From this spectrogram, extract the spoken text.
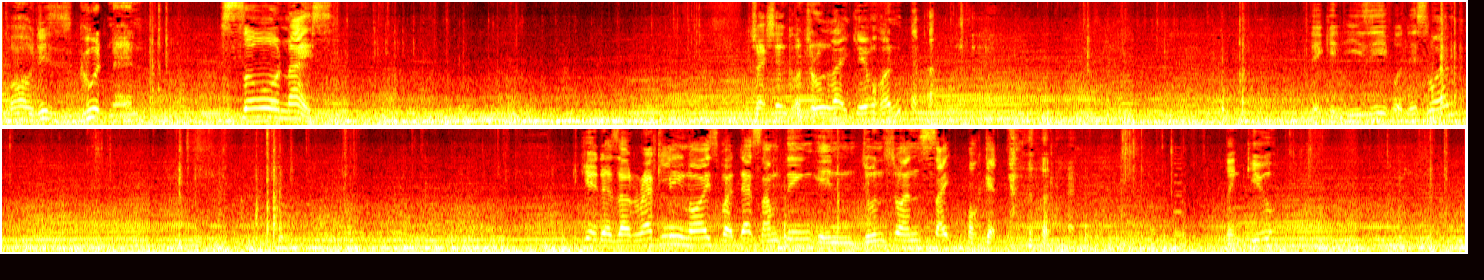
Wow, this is good, man. So nice. Traction control light came on. Take it easy for this one. Okay, there's a rattling noise, but that's something in Jun Swan's side pocket. Thank you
